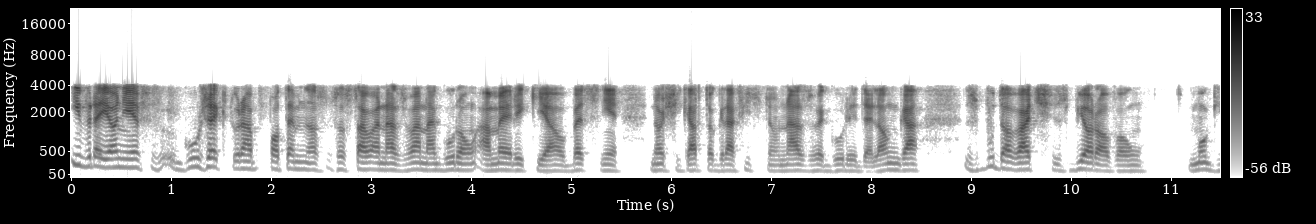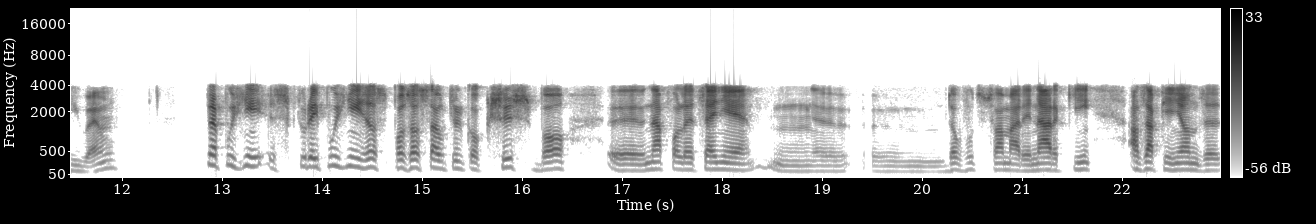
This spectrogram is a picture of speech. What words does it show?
i w rejonie w górze, która potem została nazwana Górą Ameryki, a obecnie nosi kartograficzną nazwę Góry Delonga, zbudować zbiorową mogiłę, z której później pozostał tylko krzyż, bo y, na polecenie mm, y, dowództwa marynarki, a za pieniądze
